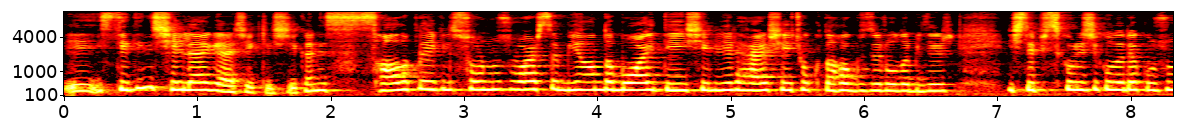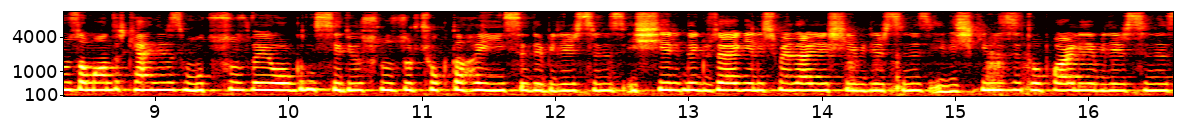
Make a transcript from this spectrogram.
e, istediğiniz şeyler gerçekleşecek. Hani sağlıkla ilgili sorunuz varsa bir anda bu ay değişebilir. Her şey çok daha güzel olabilir. İşte psikolojik olarak uzun zamandır kendinizi mutsuz ve yorgun hissediyorsunuzdur. Çok daha iyi hissedebilirsiniz. İş yerinde güzel gelişmeler yaşayabilirsiniz. İlişkinizi toparlayabilirsiniz.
